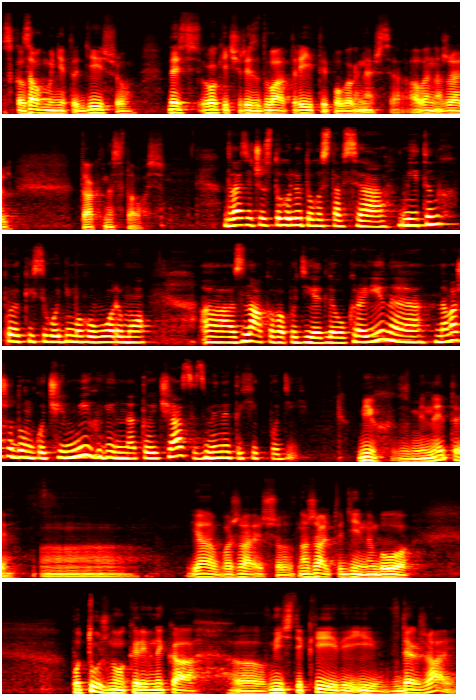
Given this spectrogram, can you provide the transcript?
сказав мені тоді, що десь роки через 2-3 ти повернешся. Але, на жаль, так не сталося. 26 лютого стався мітинг, про який сьогодні ми говоримо. Знакова подія для України. На вашу думку, чи міг він на той час змінити хід подій? міг змінити. Я вважаю, що, на жаль, тоді не було потужного керівника е, в місті Києві і в державі,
